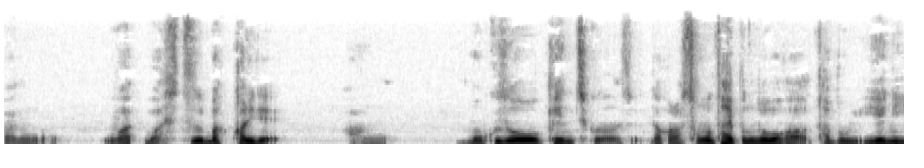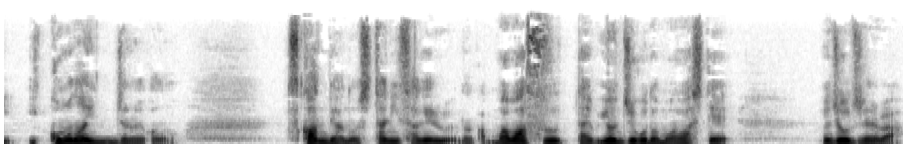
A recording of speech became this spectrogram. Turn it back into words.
な、あの、和和室ばっかりで、あの、木造建築なんですよ。だからそのタイプのドアが多分家に一個もないんじゃないかな。掴んであの下に下げる、なんか回すタイプ、45度回して、45度じゃないわ。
